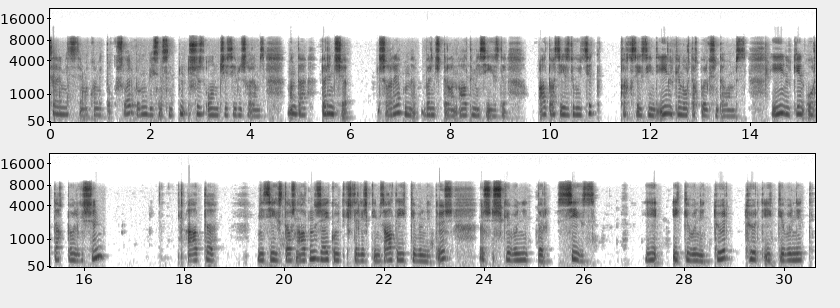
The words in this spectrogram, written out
сәлеметсіздер ме құрметті оқушылар? Бүгін бесінші сыныптың үш жүз оныншы есебін шығарамыз. Мында бірінші шығарайық. Мына бірінші тұрған алты мен сегізді. Алтыға сегізді көйтсек қырық сегіз енді ең үлкен ортақ бөлгішін табамыз. Ең үлкен ортақ бөлгішін алты мен сегіз тау үшін алтыны жай көбейткіштерге жіктейміз. Алты екіге бөлінеді үш үш үшке бөлінеді бір сегіз екіге бөлінеді төрт төрт екіге бөлінеді.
